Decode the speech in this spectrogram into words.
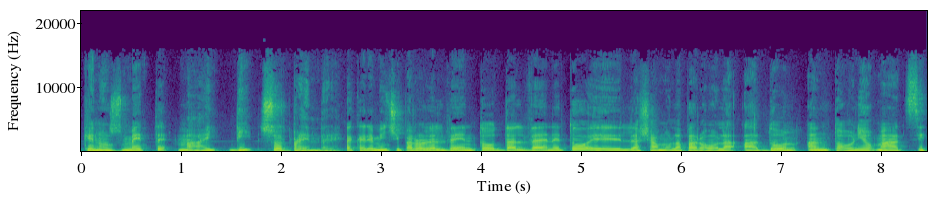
che non smette mai di sorprendere. Eh, cari amici, parole al vento dal Veneto e lasciamo la parola a Don Antonio Mazzi,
